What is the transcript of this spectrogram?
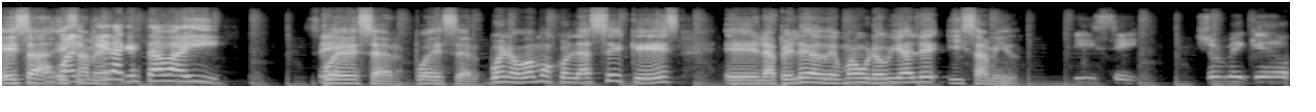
esa, O esa me- cualquiera que estaba ahí. Sí. Puede ser, puede ser. Bueno, vamos con la C, que es eh, la pelea de Mauro Viale y Samid. Y sí, yo me quedo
